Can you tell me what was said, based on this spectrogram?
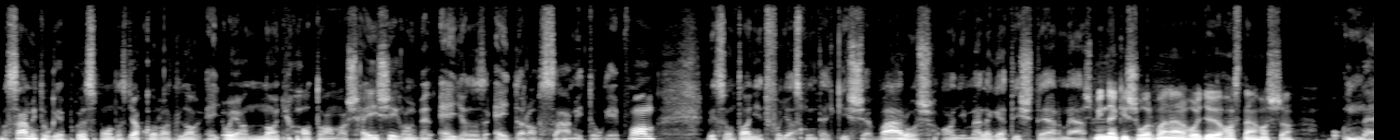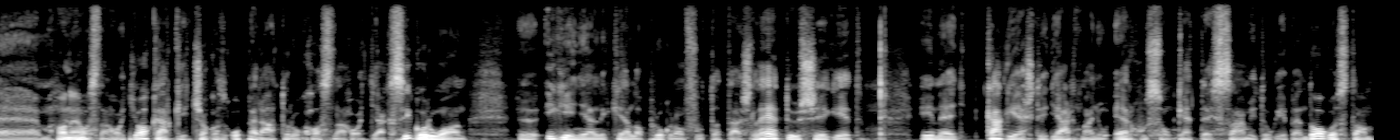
A számítógép központ az gyakorlatilag egy olyan nagy, hatalmas helyiség, amiben egy az egy darab számítógép van, viszont annyit fogyaszt, mint egy kisebb város, annyi meleget is termel. És mindenki sorban áll, hogy használhassa? Nem, ha nem, nem használhatja. Akárki csak az operátorok használhatják. Szigorúan ö, igényelni kell a programfuttatás lehetőségét. Én egy KGST gyártmányú R22-es számítógépen dolgoztam,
